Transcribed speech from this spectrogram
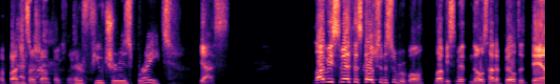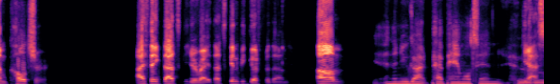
a bunch That's of first round picks for Their him. future is bright. Yes. Lovie Smith is coaching the Super Bowl. Lovie Smith knows how to build a damn culture. I think that's you're right. That's gonna be good for them. Um, And then you got Pep Hamilton, who Yes.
